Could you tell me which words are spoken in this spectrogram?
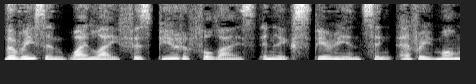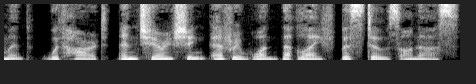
The reason why life is beautiful lies in experiencing every moment with heart and cherishing everyone that life bestows on us.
